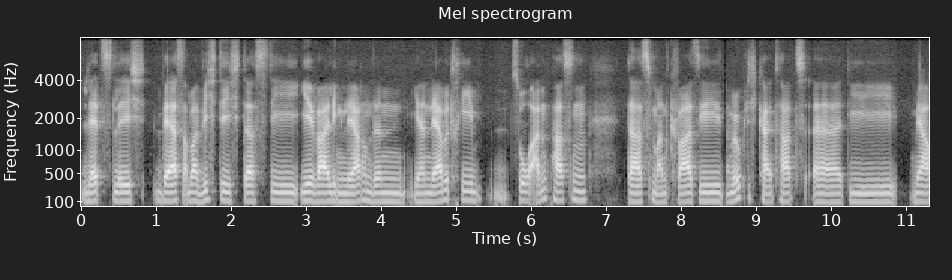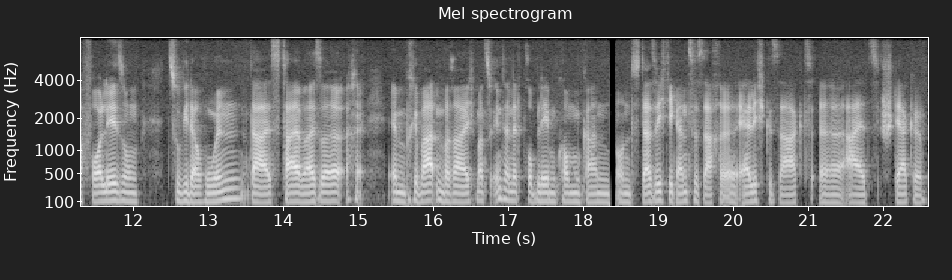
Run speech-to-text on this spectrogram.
Letztlich wäre es aber wichtig, dass die jeweiligen Lehrenden ihren Lehrbetrieb so anpassen, dass man quasi die Möglichkeit hat, äh, die ja, Vorlesung zu wiederholen, da es teilweise im privaten Bereich mal zu Internetproblemen kommen kann. Und da sehe ich die ganze Sache ehrlich gesagt äh, als Stärke.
